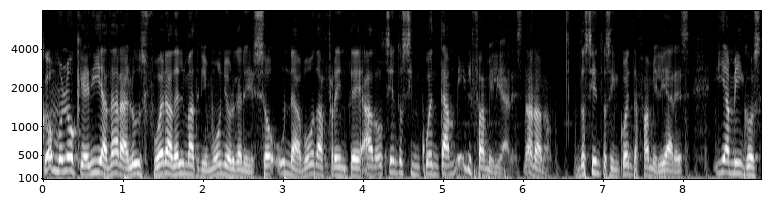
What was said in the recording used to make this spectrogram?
como no quería dar a luz fuera del matrimonio, organizó una boda frente a 250 mil familiares. No, no, no. 250 familiares y amigos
